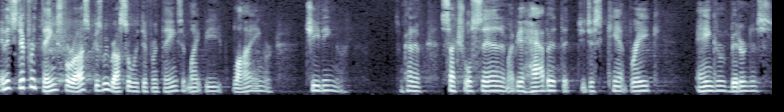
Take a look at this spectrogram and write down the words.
And it's different things for us because we wrestle with different things. It might be lying or cheating or some kind of sexual sin. It might be a habit that you just can't break anger, bitterness,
